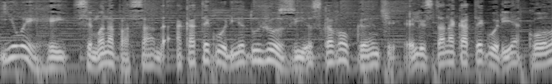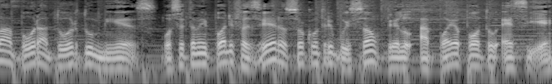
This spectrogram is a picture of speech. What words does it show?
E eu errei semana passada a categoria do Josias Cavalcante. Ele está na categoria colaborador do mês. Você também pode fazer a sua contribuição pelo apoia.se,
